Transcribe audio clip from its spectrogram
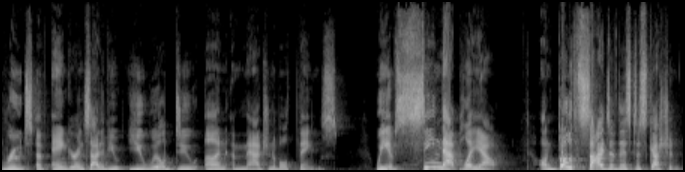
roots of anger inside of you, you will do unimaginable things. We have seen that play out on both sides of this discussion.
